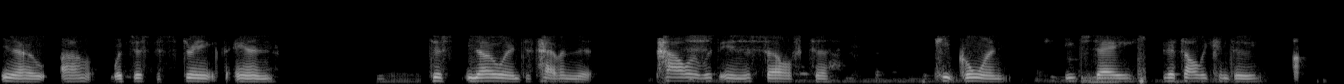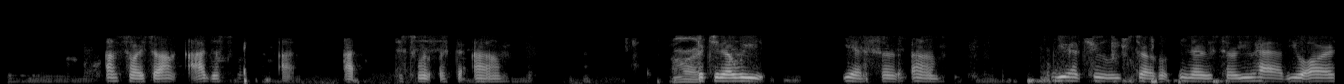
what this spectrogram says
You know, uh, with just the strength and just knowing, just having the power within yourself to keep going each day. That's all we can do. I- I'm sorry, so I, I just, I, I just went with the, um, All right. but you know, we, yes, sir. Um, you have truly struggled, you know, sir. You have, you are a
